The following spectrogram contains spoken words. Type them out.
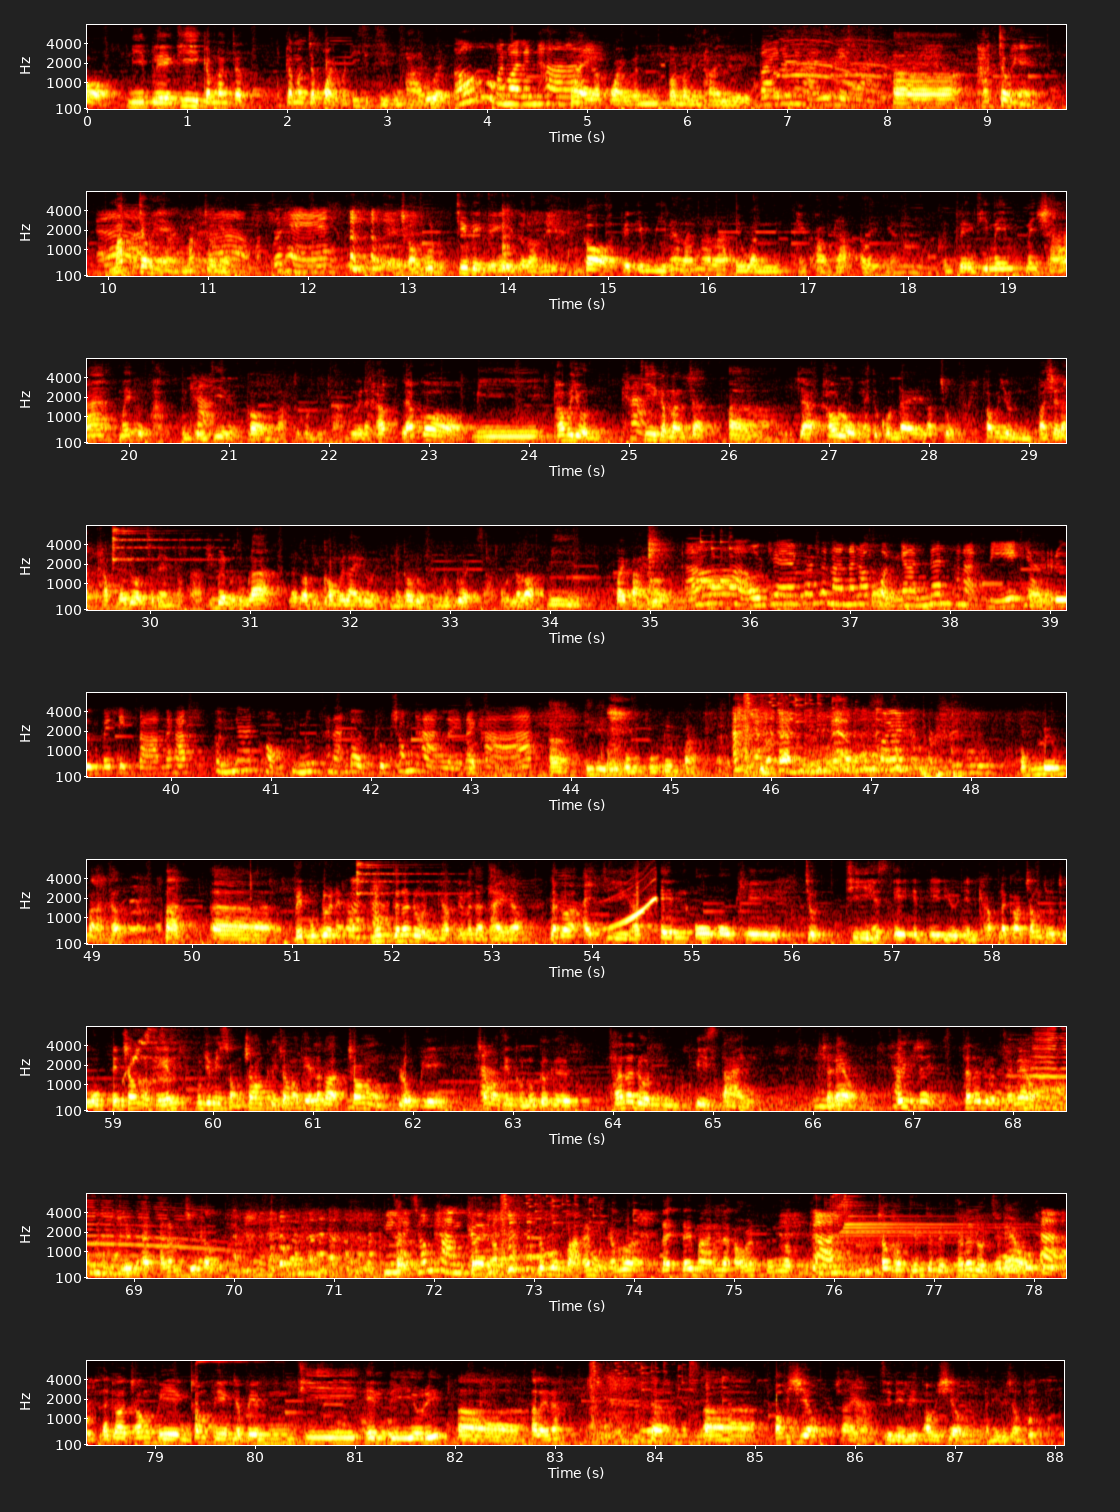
มีเพลงที่กำลังจะกำลังจะปล่อยวันที่ 14 กุมภาด้วย อ๋อวันวาเลนไทน์ใช่ครับ ปล่อยวันวันวาเลนไทน์เลย ใบได้ไหมคะคือเพลงอะไร อ่าฮักเจ้าแห่งอ่ มักเจ้าแห่งมักเจ้าแห่งอ่มักเจ้าแหง ชอบพูดชื่อเพลงตัวเองตลอดเลย ก็เป็น MV น่ารักน่ารักในวันแห่งความรักอะไรเงี้ยเป็นเพลงที่ไม่ไม่ช้าไม่อกหักเป็นเพลงค่ะที่ก็ฝากทุกคนติดตามด้วยนะครับ แล้วก็มีภาพยนตร์ค่ะที่กำลังจะอ่าจะเข้าโรงให้ทุกคนได้รับชม ภาพยนตร์ปัชดักครับได้ร่วมแสดงกับอ่าพี่เบิ้ลปทุมราชแล้วก็พี่กองไวไลด้วย แล้วก็โดดทางนุกด้วยสามคนแล้วก็มี ปลายปลายๆด้วย อ่าโอเค เพราะฉะนั้นนะคะใช่ ผลงานแน่นขนาดนี้ใช่อย่าลืมไปติดตามนะคะ ผลงานของคุณนุกธนดลทุกช่องทางเลยนะคะ อ่าพี่พี่พี่ผมผมลืมปากอ่าผมลืมปากครับปากเฟซบุ๊กด้วยนะครับนุกธนดลครับเป็นภาษาไทยครับ แล้วก็ IG ครับ N O O K จุด T H A N A D O N ครับ แล้วก็ช่อง YouTube เป็นช่องคอนเทนต์นุกจะมี 2 ช่องคือช่องคอนเทนต์แล้วก็ช่องลงเพลง ช่องคอนเทนต์ของนุกก็คือ ธนดลปีสไตล์ชาแนลเฮ้ยไม่ใช่ธนดลชาแนลอันอันนั้นมันชื่อเก่ามีหลายช่องทางเกิใช่น ครับต้องคนฝากให้หมดครับว่าได้ได้มานี่แล้วเอาให้คุ้มครับค่ะช่องคอนเทนต์จะเป็นธนดลชาแนลค่ะ แล้วก็ช่องเพลงช่องเพลงจะเป็น TND ริเอ่ออะไรนะเอ่อเอ่อ official ใช่ครับ TND ริ official อันนี้คือช่องเพลง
